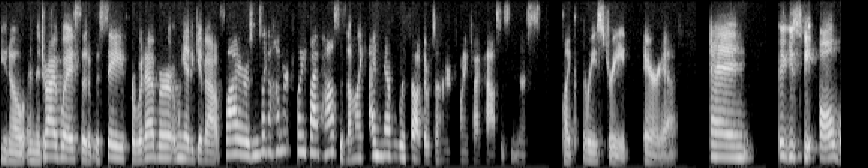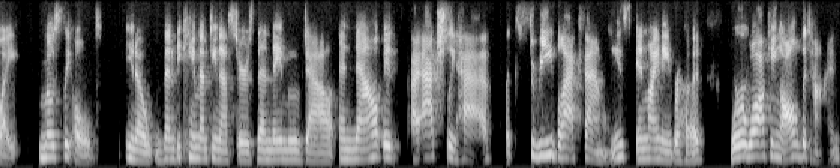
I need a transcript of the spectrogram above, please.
you know, in the driveway so that it was safe or whatever. And we had to give out flyers. And It was like 125 houses. I'm like, I never would thought there was 125 houses in this like three street area. And it used to be all white, mostly old, you know, then became empty nesters. Then they moved out. And now it, I actually have like three Black families in my neighborhood we're walking all the time.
